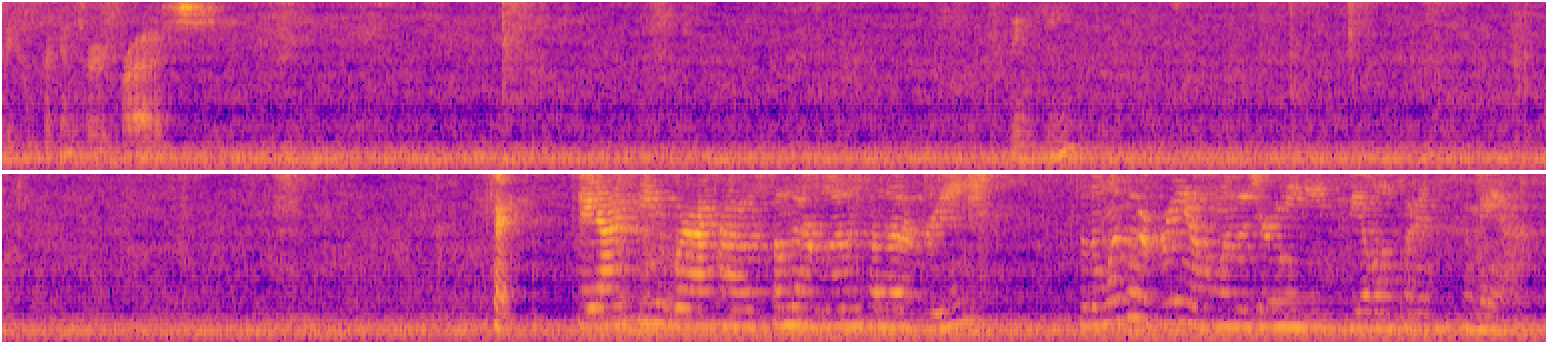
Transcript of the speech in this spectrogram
Takes a second to refresh. It's thinking. Okay, so you now see where I have some that are blue and some that are green. So the ones that are green are the ones that you're gonna need to be able to put into commands.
